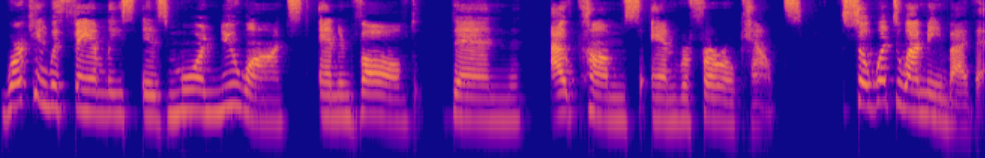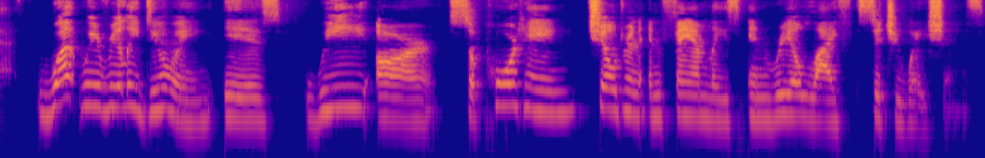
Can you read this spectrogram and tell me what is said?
working with families is more nuanced and involved than outcomes and referral counts. So what do I mean by that? what we're really doing is we are supporting children and families in real life situations.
